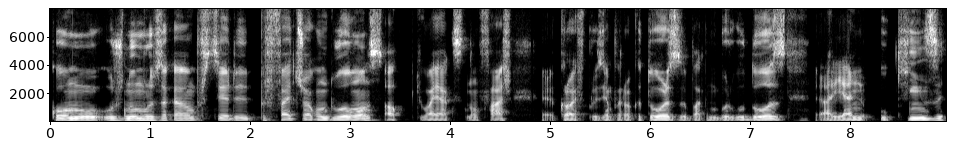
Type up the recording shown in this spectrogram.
como os números acabam por ser perfeitos, jogam do a 11, algo que o Ajax não faz. Uh, Cruyff, por exemplo, era o 14, Blankenburg o 12, Ariane o 15.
